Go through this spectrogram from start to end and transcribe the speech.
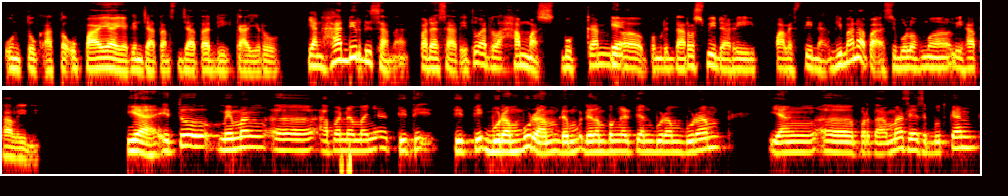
untuk atau upaya ya gencatan senjata di Kairo. Yang hadir di sana pada saat itu adalah Hamas, bukan yeah. Ya. uh, pemerintah resmi dari Palestina. Gimana Pak Hasibulo melihat hal ini? Ya, itu memang uh, apa namanya titik-titik buram-buram dalam pengertian buram-buram yang uh, pertama saya sebutkan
